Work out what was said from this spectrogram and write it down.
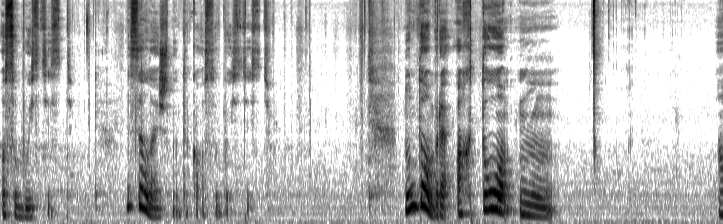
особистість. Незалежна така особистість. Ну, добре, а хто. А...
